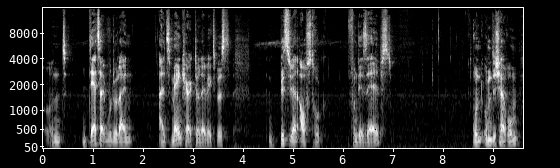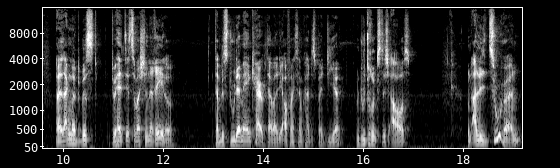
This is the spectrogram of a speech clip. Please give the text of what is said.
Und derzeit, wo du dein als Main Character unterwegs bist, bist du ja ein Ausdruck von dir selbst und um dich herum. Also sagen wir, du bist, du hältst jetzt zum Beispiel eine Rede, dann bist du der Main Character, weil die Aufmerksamkeit ist bei dir und du drückst dich aus und alle, die zuhören,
